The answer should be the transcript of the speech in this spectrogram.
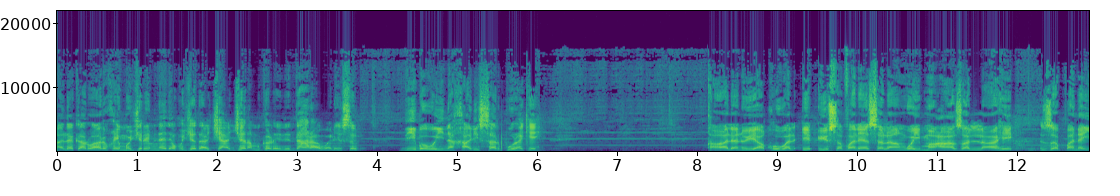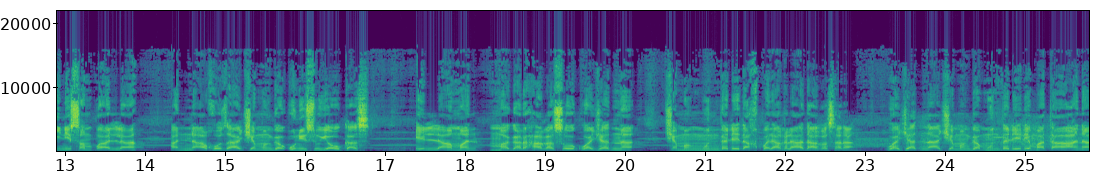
هلکه رواره خو مجرم نه دی خو چې دا چا جرم کړی دی دا راولې څه دی به وایي نه خالي سر پوره کې قال نو یعقوب یوسف علیه السلام وی معاذ الله زه پنۍ نیسم په الله ان ناخذ چې موږ ونیسو یو کس الا من مگر هغه څوک وجدنا چې موږ موندلې ده خپل اغلا د هغه سره وجدنا چې موږ موندلې دی متاعنا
